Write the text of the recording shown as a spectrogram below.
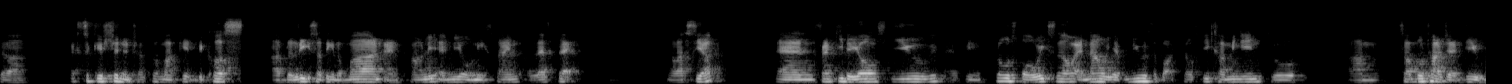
the execution in transfer market because uh, the league starting in a month and currently MU only signed a left back year? And Frenkie de Jong's deal has been closed for weeks now, and now we have news about Chelsea coming in to um, sabotage that deal.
